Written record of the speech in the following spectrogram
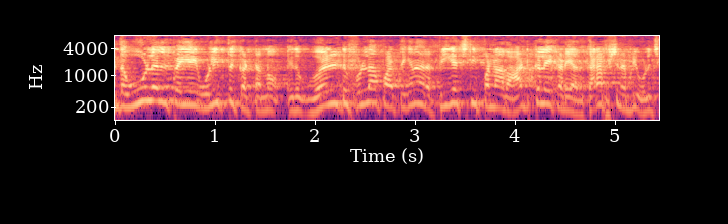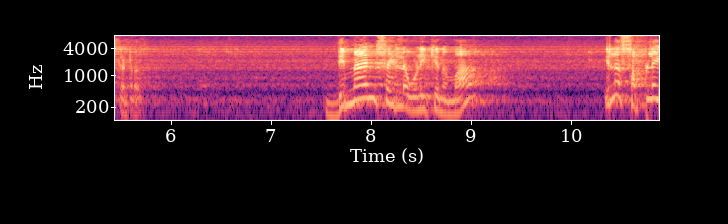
இந்த ஊழல் பெயை ஒழித்து கட்டணும். இது வேர்ல்டு ஃபுல்லாக பார்த்தீங்கன்னா பிஹெச்டி பண்ணாத ஆட்களே கிடையாது. கரப்ஷன் எப்படி ஒழிச்சு கட்டுறது? டிமாண்ட் சைடில் ஒழிக்கணுமா? இல்லை சப்ளை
